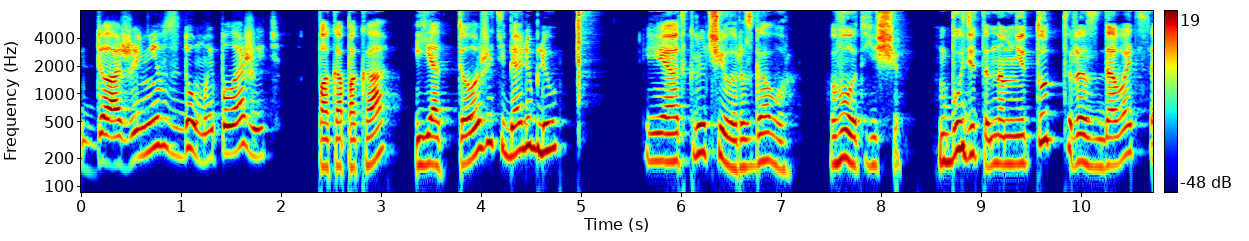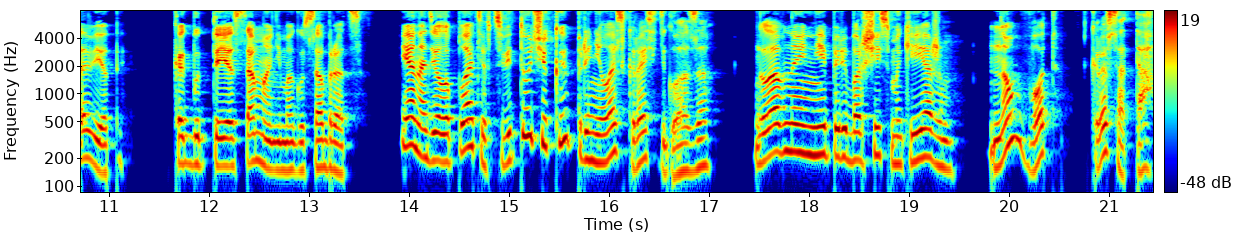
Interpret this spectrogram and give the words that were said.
Даже не вздумай положить. Пока-пока, я тоже тебя люблю. Я отключила разговор. Вот еще. Будет она мне тут раздавать советы. Как будто я сама не могу собраться. Я надела платье в цветочек и принялась красить глаза. Главное, не переборщить с макияжем. Ну вот, красота.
